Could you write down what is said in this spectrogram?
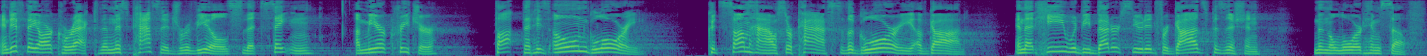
And if they are correct, then this passage reveals that Satan, a mere creature, thought that his own glory could somehow surpass the glory of God and that he would be better suited for God's position than the Lord himself.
